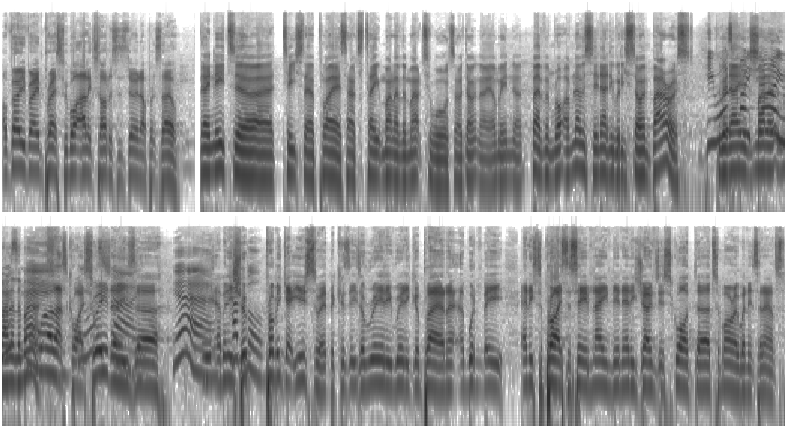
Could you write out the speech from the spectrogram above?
I'm very, very impressed with what Alex Sanderson's doing up at Sale. They need to uh, teach their players how to take man of the match awards, though, don't they? I mean, uh, Bevan, Ro- I've never seen anybody so embarrassed. He to was be named quite man, shy, of, man of the wasn't match. he? Well, that's quite He sweet that he's. Uh, Yeah, he- I mean, he humble. should probably get used to it because he's a really, really good player, and it, it wouldn't be any surprise to see him named in Eddie Jones's squad uh, tomorrow when it's announced.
